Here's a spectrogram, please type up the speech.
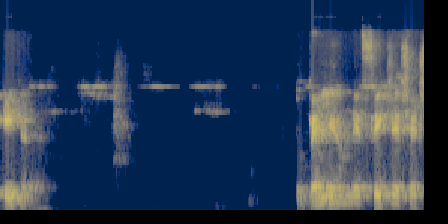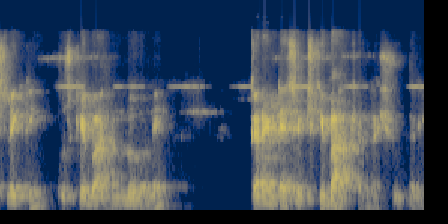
एक हज़ार तो पहले हमने फिक्स एसेट्स लिख दी उसके बाद हम लोगों ने करंट एसेट्स की बात करना शुरू करी।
